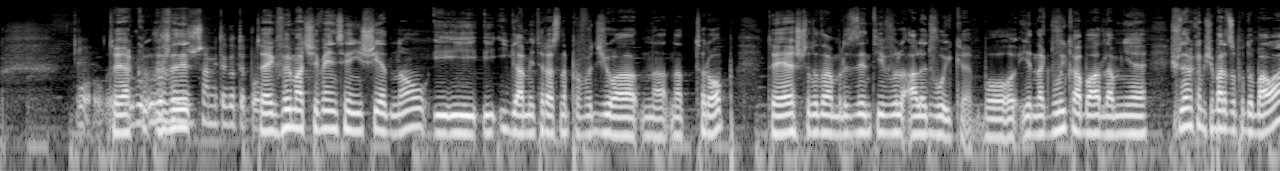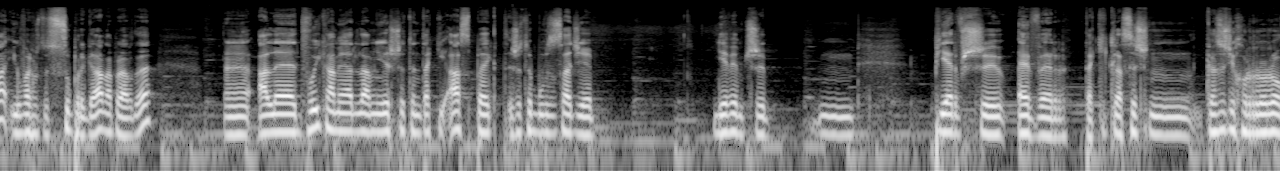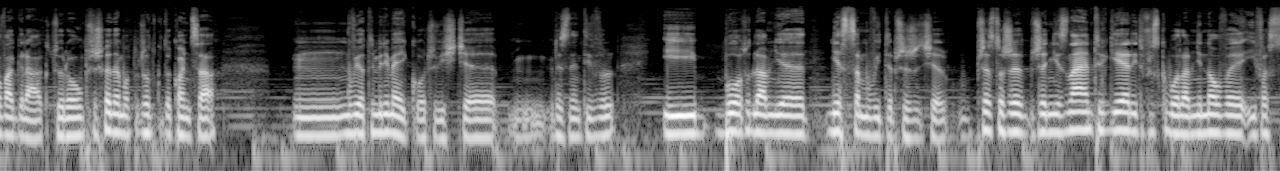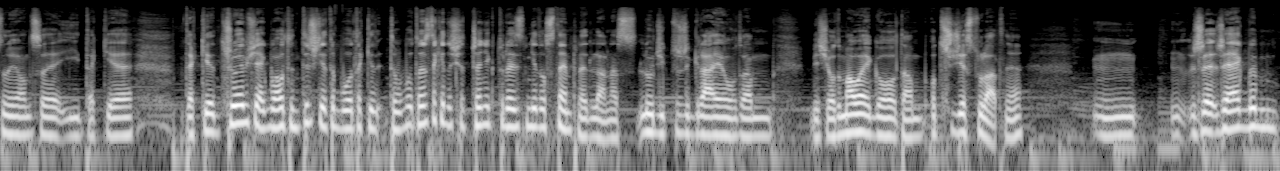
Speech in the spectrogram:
to jak różnymi wy, rzeczami tego typu. To jak wy macie więcej niż jedną i, i, i Iga mnie teraz naprowadziła na, na trop, to ja jeszcze dodam Resident Evil, ale dwójkę, bo jednak dwójka była dla mnie, siódemka mi się bardzo podobała i uważam, że to jest super gra, naprawdę, e, ale dwójka miała dla mnie jeszcze ten taki aspekt, że to był w zasadzie nie wiem, czy pierwszy ever taki klasyczny, klasycznie horrorowa gra, którą przyszedłem od początku do końca Mm, mówię o tym remake'u oczywiście mm, Resident Evil i było to dla mnie niesamowite przeżycie. Przez to, że, że nie znałem tych gier i to wszystko było dla mnie nowe i fascynujące i takie, takie czułem się jakby autentycznie to było takie, to, to jest takie doświadczenie, które jest niedostępne dla nas, ludzi, którzy grają tam, wiecie, od małego, tam od 30 lat, nie? Że, że jakbym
